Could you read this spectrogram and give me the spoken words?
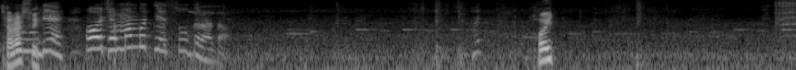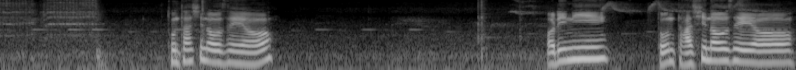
잘할 수 있. 있. 어 잠만보 뒤에 쏘더라다. 허잇. 돈 다시 넣으세요. 어린이 돈 다시 넣으세요.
